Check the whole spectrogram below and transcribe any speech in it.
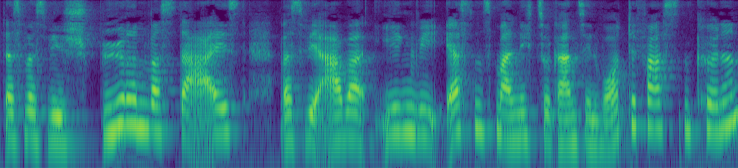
das, was wir spüren, was da ist, was wir aber irgendwie erstens mal nicht so ganz in Worte fassen können,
